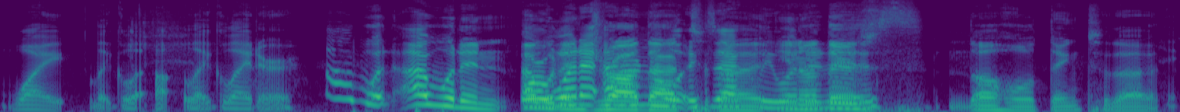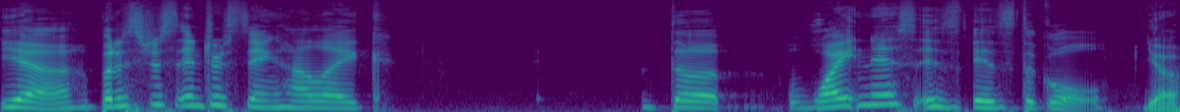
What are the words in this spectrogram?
white, like li- like lighter. I would I wouldn't I wouldn't what- I draw know that exactly that. You what know, there's is. the whole thing to that. Yeah, but it's just interesting how like the whiteness is is the goal. Yeah.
